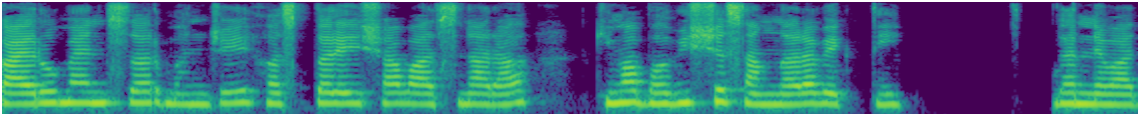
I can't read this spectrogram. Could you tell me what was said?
chiromancer म्हणजे हस्तरेषा वाचणारा किंवा भविष्य सांगणारा व्यक्ती. धन्यवाद.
